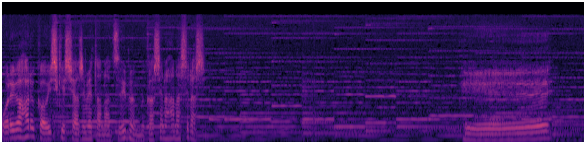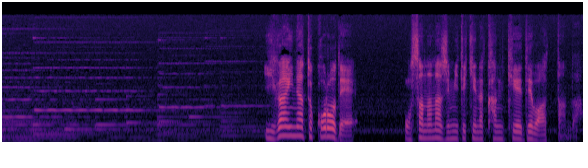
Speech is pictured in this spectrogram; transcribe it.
俺がはるかを意識し始めたのは随分昔の話だし。へえ意外なところで幼なじみ的な関係ではあったんだ。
